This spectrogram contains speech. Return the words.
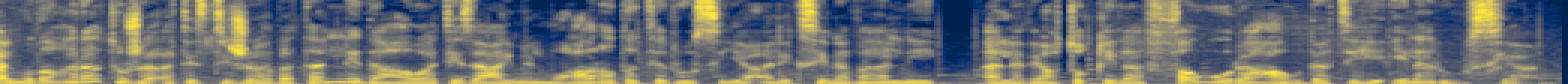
المظاهرات جاءت استجابة لدعوات زعيم المعارضة الروسية أليكسي نافالني الذي اعتقل فور عودته إلى روسيا.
